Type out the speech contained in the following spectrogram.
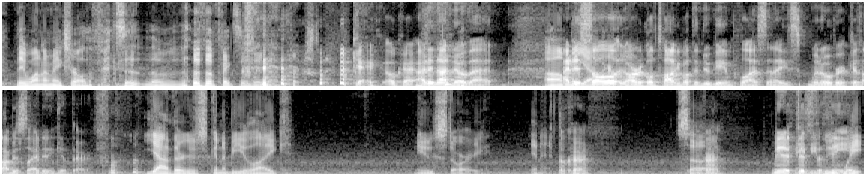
they want to make sure all the fixes the, the, the fixes are done first. okay, okay. I did not know that. Um, I just yeah, saw an article talking about the new game plus, and I went over it because obviously I didn't get there. Yeah, there's gonna be like new story in it. okay, So okay. I mean, it fits the theme. wait.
